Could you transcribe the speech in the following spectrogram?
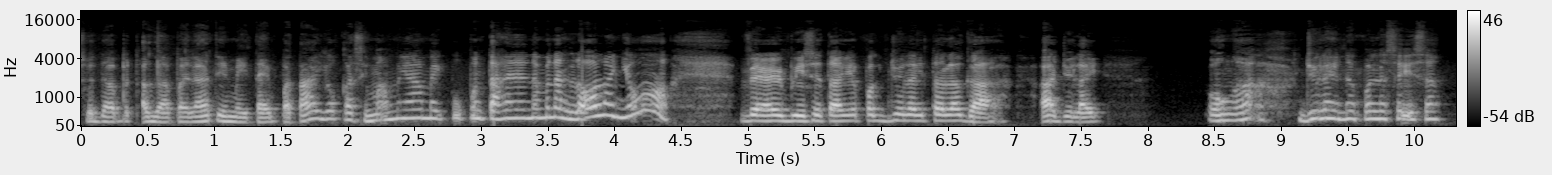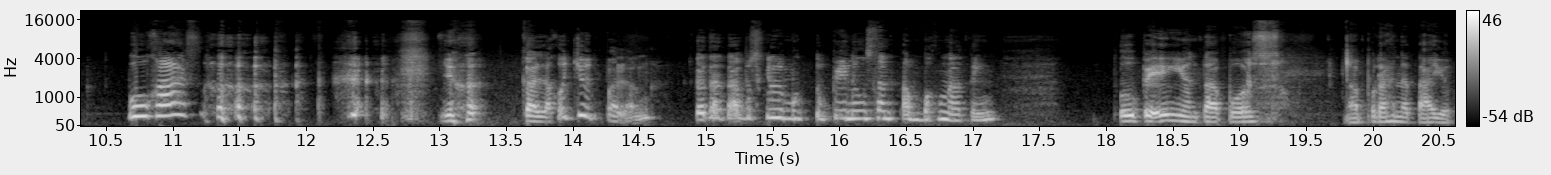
So, dapat agapan natin, may time pa tayo kasi mamaya may pupuntahan na naman ang lola nyo. Very busy tayo pag July talaga. Ah, July. O nga, July na pala sa isang bukas. Kala ko June pa lang. Katatapos ko lang magtupi ng isang tambak nating tupiin yun. Tapos, napurahan na tayo.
